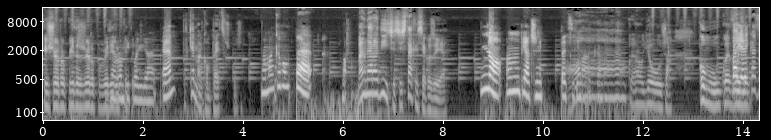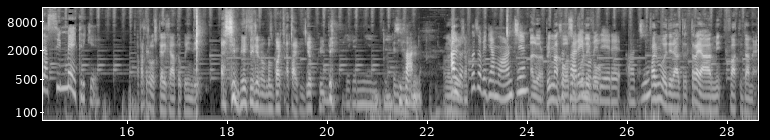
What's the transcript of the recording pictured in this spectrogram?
che sono qui da solo poverino rompi che i te- coglioni. Eh? perché manca un pezzo scusa Ma mancava un pe... ma è una radice ci sta che sia così eh No, non mi piacciono i pezzi che Ah, mancano. che noiosa comunque Vai voglio- alle case asimmetriche. a parte che l'ho scaricato quindi asimmetrica non l'ho sbagliata io quindi frega niente. Si niente. fanno. Noiosa. Allora, cosa vediamo oggi? allora prima Cosa cosa faremo volevo vedere oggi? faremo vedere altre tre armi fatte da me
